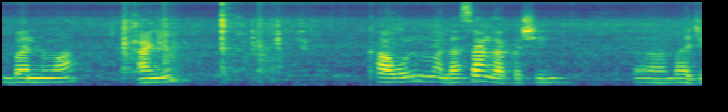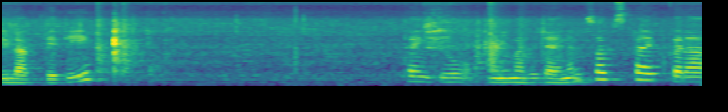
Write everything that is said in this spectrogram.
बनवा आणि खाऊन मला सांगा कशी भाजी लागते ती. थँक्यू आणि माझं चॅनल सबस्क्राईब करा.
